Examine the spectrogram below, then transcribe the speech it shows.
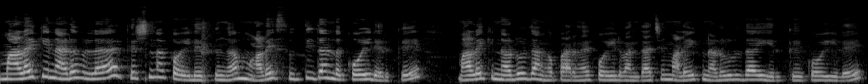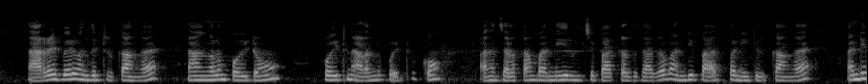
மலைக்கு நடுவில் கிருஷ்ண கோயில் இருக்குங்க. மலை சுற்றி தான் இந்த கோயில் இருக்குது மலைக்கு நடுவில் தான் அங்கே பாருங்கள் கோயில் வந்தாச்சு. மலைக்கு நடுவில் தான் இருக்குது கோயில். நிறைய பேர் வந்துட்டுருக்காங்க. நாங்களும் போயிட்டோம். போயிட்டு நடந்து போயிட்டுருக்கோம். அங்கே ஜலக்காம்பார் நீர்வீழ்ச்சி பார்க்கறதுக்காக வண்டி பார்க் பண்ணிட்டு இருக்காங்க. வண்டி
